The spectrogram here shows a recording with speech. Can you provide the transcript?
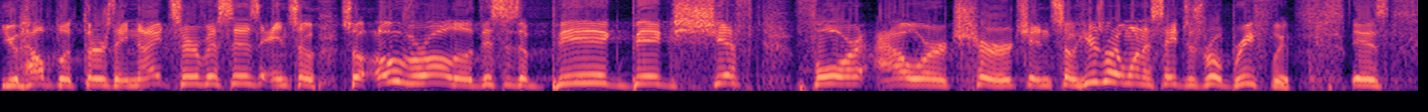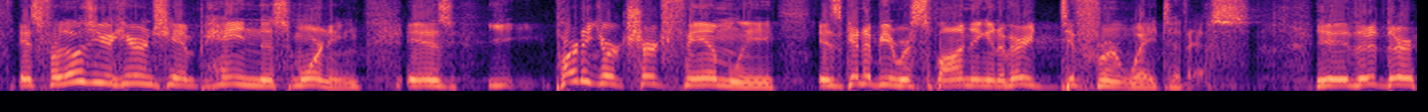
you helped with Thursday night services, and so so overall, though, this is a big, big shift for our church. And so here's what I want to say, just real briefly, is is for those of you here in Champaign this morning is part of your church family is going to be responding in a very different way to this. You, there, there,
